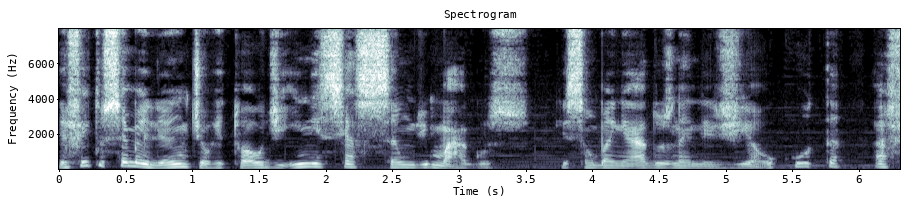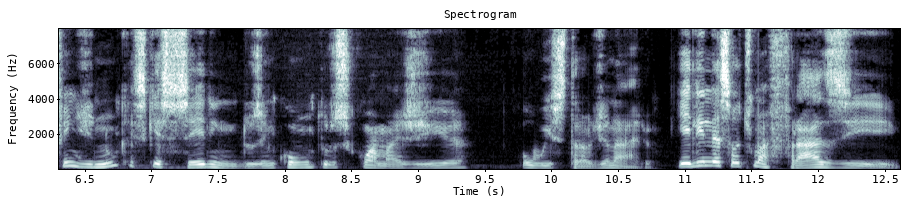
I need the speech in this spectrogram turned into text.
Efeito semelhante ao ritual de iniciação de magos, que são banhados na energia oculta a fim de nunca esquecerem dos encontros com a magia ou o extraordinário. E ali nessa última frase,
